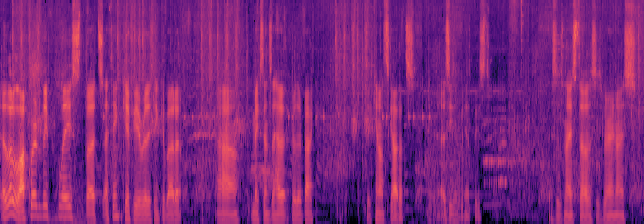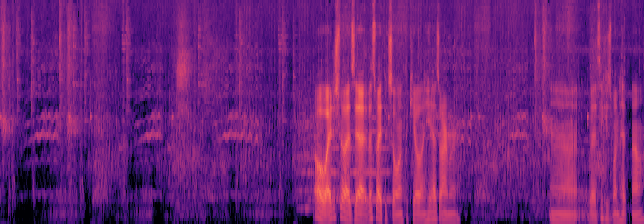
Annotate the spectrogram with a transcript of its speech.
A little awkwardly placed, but I think if you really think about it, uh, it makes sense to have it further back. They cannot scout it as easily, at least. This is nice though, this is very nice. Oh, I just realized, yeah, that's why it took so long to kill, and he has armor. Uh, but I think he's one hit now.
